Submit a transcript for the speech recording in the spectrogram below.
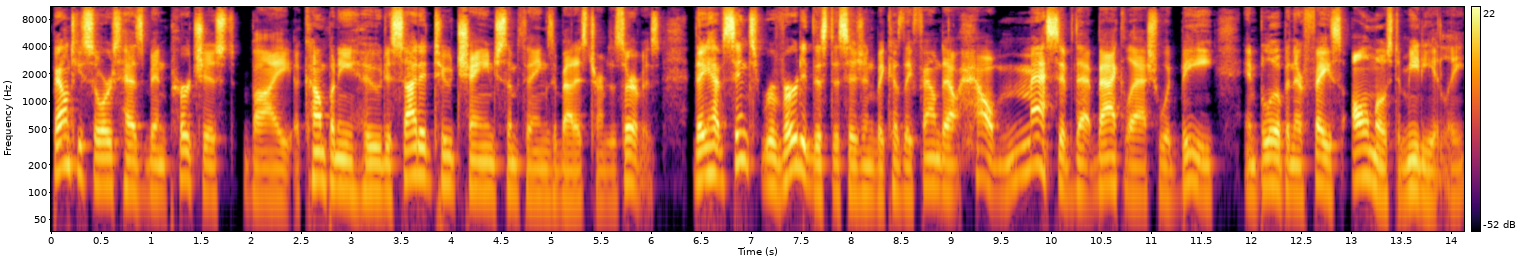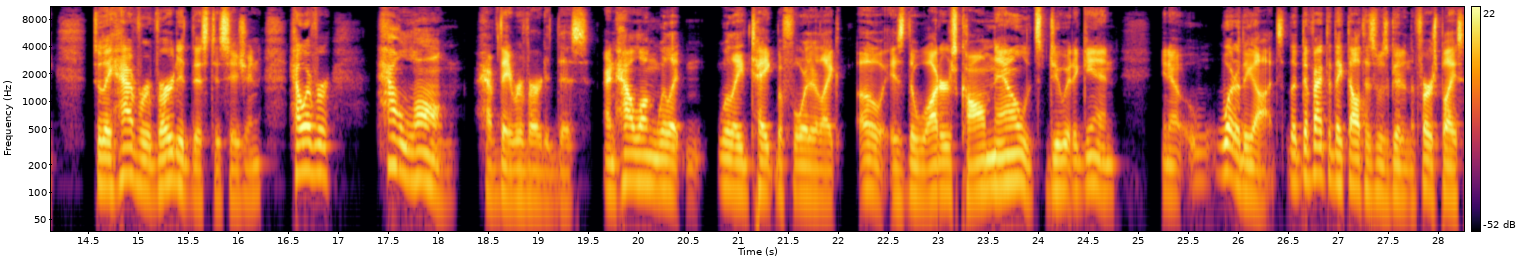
Bounty Source has been purchased by a company who decided to change some things about its terms of service. They have since reverted this decision because they found out how massive that backlash would be and blew up in their face almost immediately. So they have reverted this decision. However, how long have they reverted this? And how long will it will it take before they're like, "Oh, is the waters calm now? Let's do it again." You know, what are the odds? The, the fact that they thought this was good in the first place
